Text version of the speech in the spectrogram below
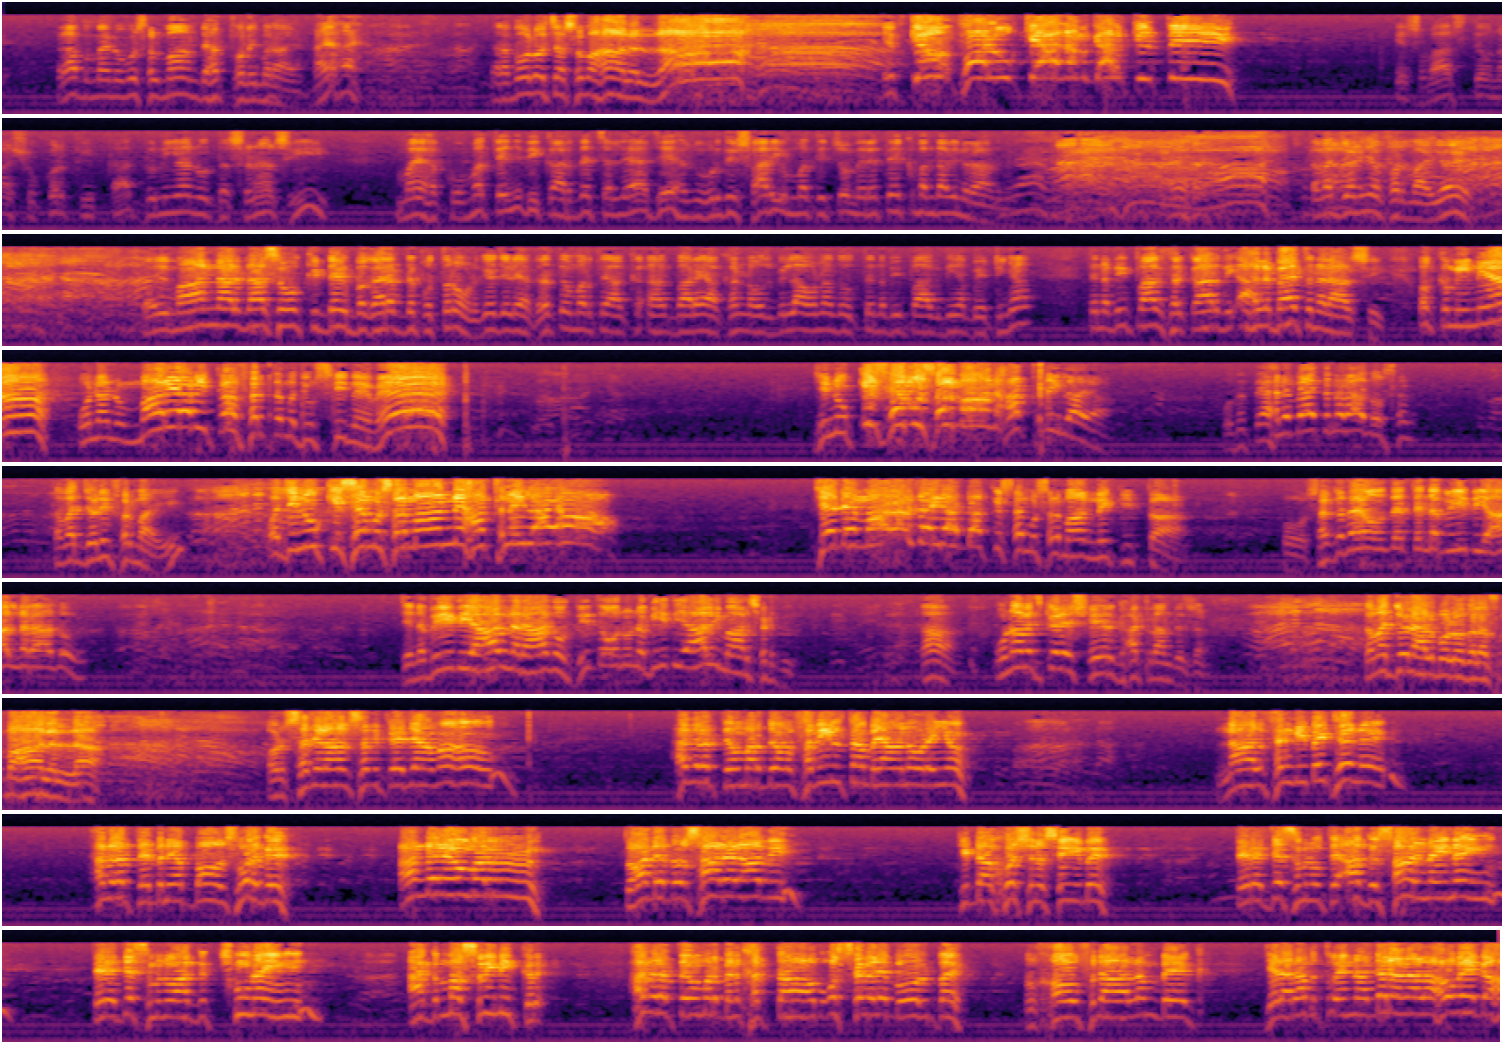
رب مینو مسلمان دے ہاتھوں نہیں مرایا بولو چا سبحان اللہ۔ کیوں فاروق کے گل کی اس واسطے انہیں شکر کیتا۔ دنیا نو دسنا سی میں حکومت انج دی کر دے چلیا جے حضور دی ساری امت چو میرے تے ایک بندہ بھی ناراض نہیں۔ توجہ نہیں فرمائی ہوئے ایمان نال دس وہ کڈے بغیرت دے پتر ہون گے جڑے حضرت عمر تے بارے آخر نوز بلا انہوں دے اتنے نبی پاک دیا بیٹیاں۔ تے نبی پاک سرکار دی اہل بیت ناراض سی۔ وہ کمینیا انہوں نے ماریا بھی کافر تے مجوسی نے وے۔ جنوں کسے مسلمان ہاتھ نہیں لایا وہ اہل بیت ناراض ہو سن۔ توجہ نہیں فرمائی۔ وہ جنوں کسے مسلمان نے ہاتھ نہیں لایا جی مارن کا ارادہ کسے مسلمان نہیں کیتا، ہو سکتا ہے اندر نبی دی حال ناراض ہو جی نبی دی حال ناراض ہوتی تو انہوں نبی دی حال ہی مار چڑتی ہاں انہوں کہڑے شیر گھٹ رہتے سن۔ توجہ نال بولو در سبحان اللہ۔ اور سجنا سد کے جا حضرت عمر دے فضیلت بیان ہو رہی نال سنگی بیٹھے نے۔ حضرت ابن عباس ورگے آدھے عمر تے تو سارے راضی کڈا خوش نصیب ہے؟ تیرے جسم نو تے اگ ساڑنا ہی نہیں، تیرے جسم نو اگ چھونا ہی نہیں، اگ مس بھی نہیں کرے۔ حضرت عمر بن خطاب اسی ویلے بول پے خوف دا لمبے جڑا رب تو اینا ڈرن والا ہوے گا،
